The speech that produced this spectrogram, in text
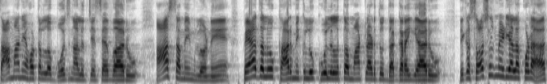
సామాన్య హోటల్లో భోజనాలు చేసేవారు. ఆ సమయంలోనే పేదలు కార్మికులు కూలీలతో మాట్లాడుతూ దగ్గరయ్యారు. ఇక సోషల్ మీడియాలో కూడా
